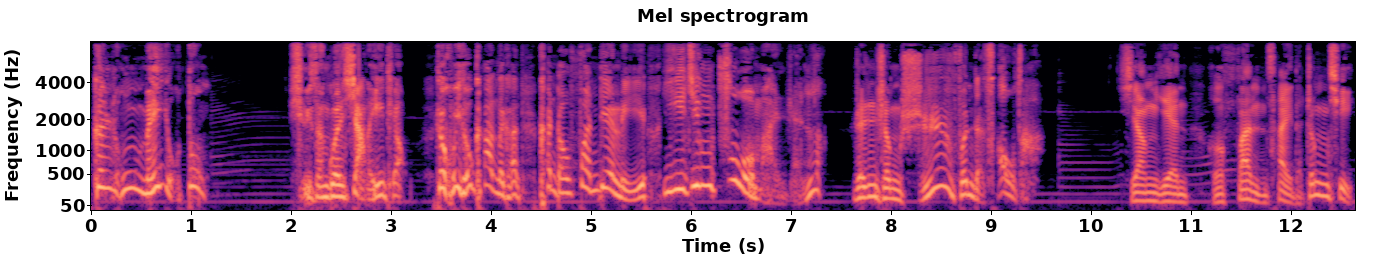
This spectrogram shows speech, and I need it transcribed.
根龙没有动，许三观吓了一跳，他回头看了看，看到饭店里已经坐满人了。人声十分的嘈杂，香烟和饭菜的蒸汽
